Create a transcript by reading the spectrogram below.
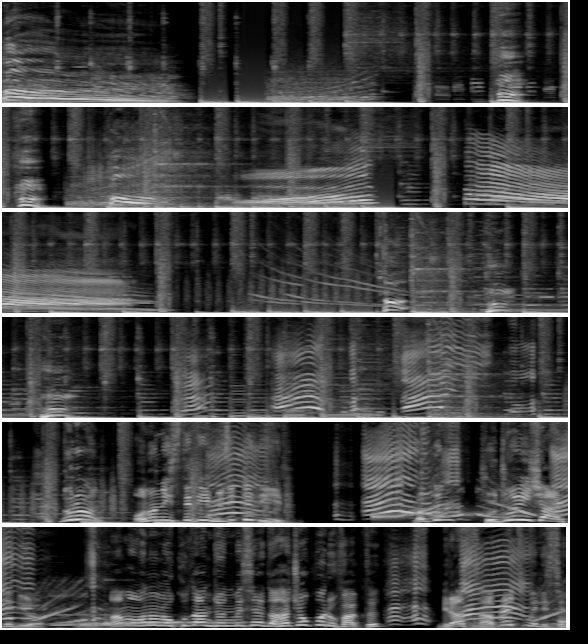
Hey! Çocuğu işaret ediyor. Ama onun okuldan dönmesine daha çok var ufaklık. Biraz sabretmelisin.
